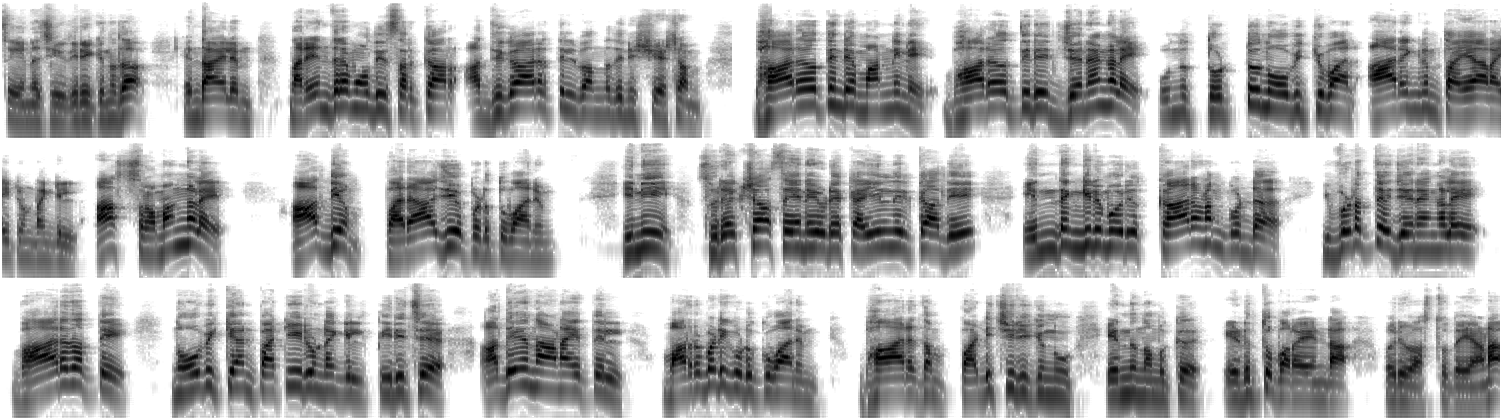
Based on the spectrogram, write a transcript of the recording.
സേന ചെയ്തിരിക്കുന്നത്. എന്തായാലും നരേന്ദ്രമോദി സർക്കാർ അധികാരത്തിൽ വന്നതിന് ശേഷം ഭാരതത്തിന്റെ മണ്ണിനെ ഭാരതത്തിന്റെ ജനങ്ങളെ ഒന്ന് തൊട്ടു നോവിക്കുവാൻ ആരെങ്കിലും തയ്യാറായിട്ടുണ്ടെങ്കിൽ ആ ശ്രമങ്ങളെ ആദ്യം പരാജയപ്പെടുത്തുവാനും ഇനി സുരക്ഷാ സേനയുടെ കയ്യിൽ നിൽക്കാതെ എന്തെങ്കിലും ഒരു കാരണം കൊണ്ട് ഇവിടുത്തെ ജനങ്ങളെ ഭാരതത്തെ നോവിക്കാൻ പറ്റിയിട്ടുണ്ടെങ്കിൽ തിരിച്ച് അതേ നാണയത്തിൽ മറുപടി കൊടുക്കുവാനും ഭാരതം പഠിച്ചിരിക്കുന്നു എന്ന് നമുക്ക് എടുത്തു പറയേണ്ട ഒരു വസ്തുതയാണ്.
